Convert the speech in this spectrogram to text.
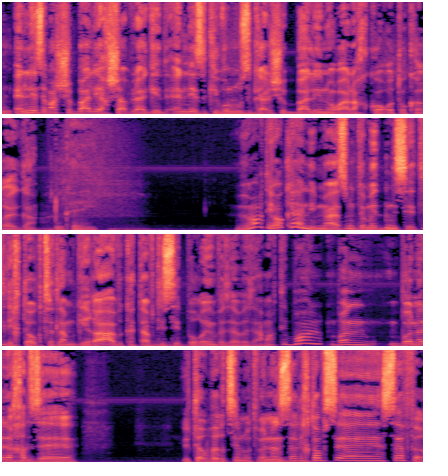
Okay. אין לי איזה משהו שבא לי עכשיו להגיד, אין לי איזה כיוון מוזיקלי שבא לי נורא לחקור אותו כרגע. אוקיי. Okay. ואמרתי, אוקיי, אני מאז תמיד ניסיתי לכתוב קצת למגירה, וכתבתי סיפורים וזה וזה. אמרתי, בוא, בוא, בוא נלך על זה יותר ברצינות, וננסה לכתוב ספר.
